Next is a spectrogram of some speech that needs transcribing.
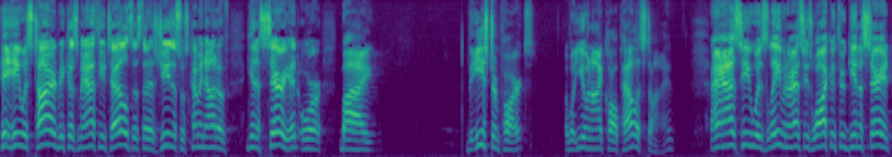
He, he was tired because Matthew tells us that as Jesus was coming out of Gennesaret, or by the eastern part of what you and I call Palestine, as he was leaving or as he was walking through Gennesaret,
